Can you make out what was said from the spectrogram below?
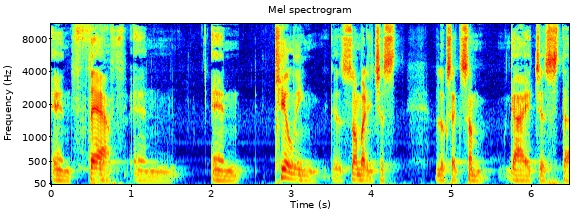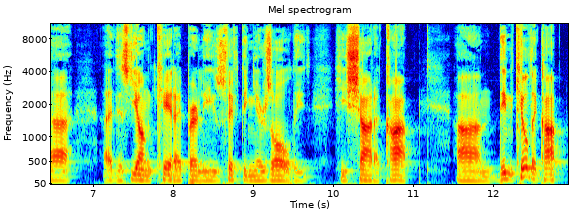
and theft and and killing because somebody just looks like some guy just uh, uh, this young kid. Apparently, he was 15 years old. He he shot a cop. Um, didn't kill the cop.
